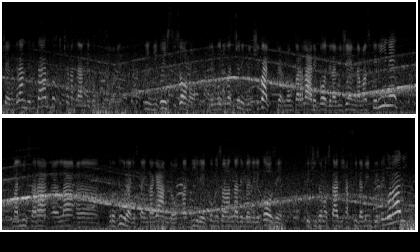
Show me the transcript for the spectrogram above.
c'è un grande ritardo e c'è una grande confusione. Quindi queste sono le motivazioni principali, per non parlare poi della vicenda mascherine, ma lì sarà eh, la eh, procura che sta indagando a dire come sono andate bene le cose, se ci sono stati affidamenti irregolari.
